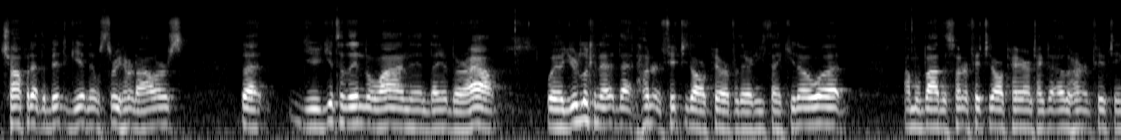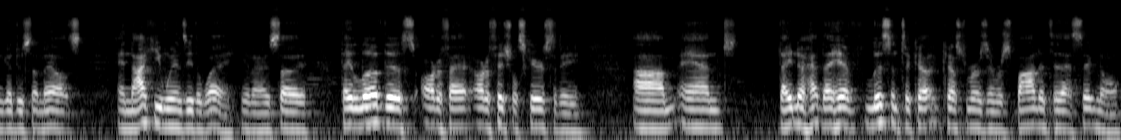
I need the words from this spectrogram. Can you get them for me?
chomping at the bit to get, and it was three hundred dollars, but you get to the end of the line and they they're out. Well, you're looking at that hundred fifty dollar pair over there, and you think, you know what, I'm gonna buy this hundred fifty dollar pair and take the other hundred fifty and go do something else. And Nike wins either way, you know. So they love this artifact, artificial scarcity, um, and they know how they have listened to cu- customers and responded to that signal.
